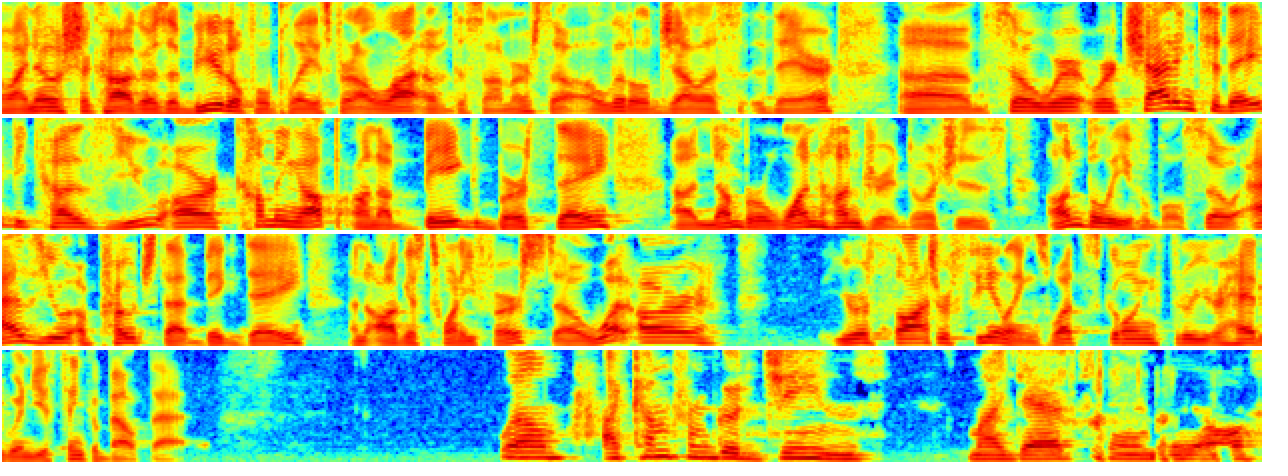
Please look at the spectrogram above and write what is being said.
Oh, I know Chicago is a beautiful place for a lot of the summer, so a little jealous there. Uh, so we're we're chatting today because you are coming up on a big birthday, uh, number 100, which is unbelievable. So as you approach that big day on August 21st, uh, what are your thoughts or feelings? What's going through your head when you think about that? Well, I come from good genes. My dad's family all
